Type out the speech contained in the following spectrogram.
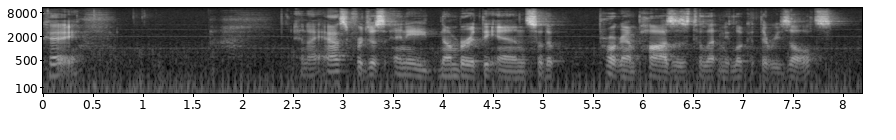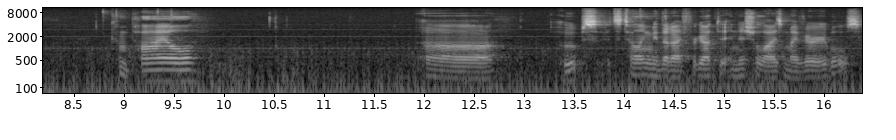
Okay. And I ask for just any number at the end so the program pauses to let me look at the results. Compile. Uh, oops, it's telling me that I forgot to initialize my variables.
